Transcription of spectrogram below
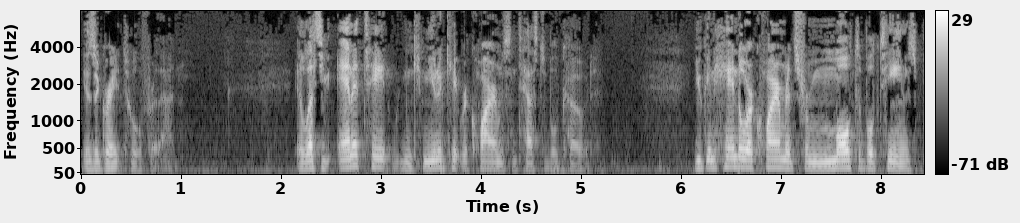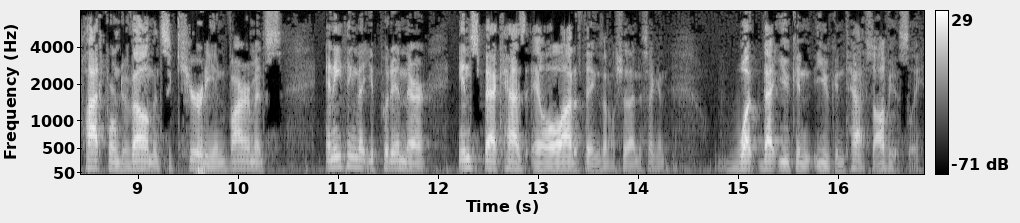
is a great tool for that. It lets you annotate and communicate requirements in testable code. You can handle requirements from multiple teams platform development, security, environments, anything that you put in there. InSpec has a lot of things, and I'll show that in a second, what that you can, you can test, obviously.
